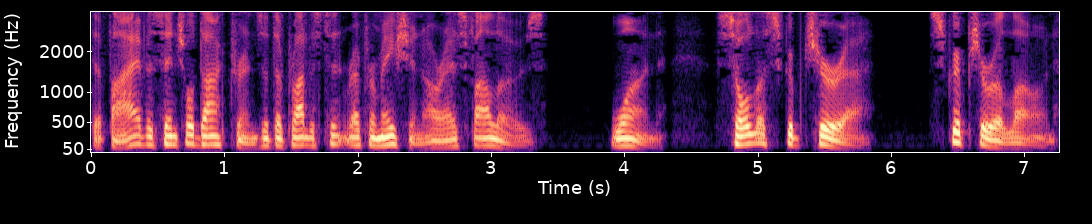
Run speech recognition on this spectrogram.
The five essential doctrines of the Protestant Reformation are as follows. 1. Sola Scriptura, Scripture alone.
